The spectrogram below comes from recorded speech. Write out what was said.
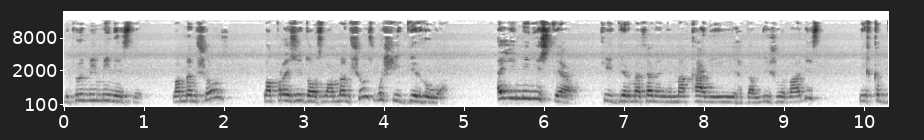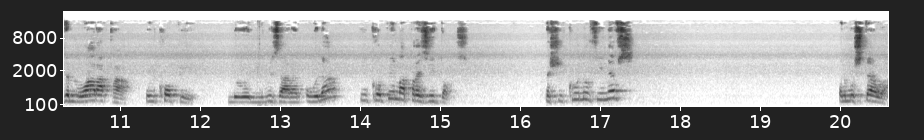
le premier ministre la même chose la présidence la même chose واش يدير هو؟ أي ministère كيدير مثلا مقال يهضر les journalistes يقدم ورقة une copie للوزارة الأولى une copie la présidence. باش يكونوا في نفس المستوى.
